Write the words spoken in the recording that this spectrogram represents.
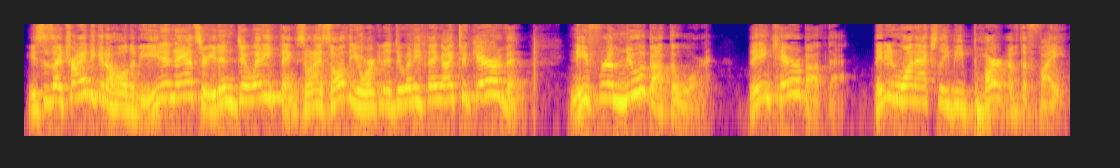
He says, I tried to get a hold of you. You didn't answer. You didn't do anything. So when I saw that you weren't going to do anything, I took care of it. And Ephraim knew about the war. They didn't care about that. They didn't want to actually be part of the fight.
